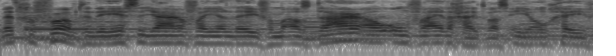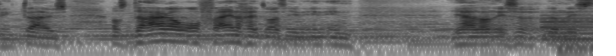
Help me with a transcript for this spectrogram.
werd gevormd in de eerste jaren van je leven. Maar als daar al onveiligheid was in je omgeving, thuis. Als daar al onveiligheid was in, in, in ja, dan is, er, dan is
